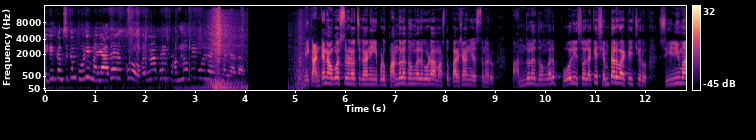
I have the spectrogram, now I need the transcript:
लेकिन कम से कम थोड़ी मर्यादा रखो वरना फिर हम लोग भी भूल जाएंगे मर्यादा మీకు అంటే నవ్వొస్తుండొచ్చు కానీ ఇప్పుడు పందుల దొంగలు కూడా మస్తు పరిశాన్ చేస్తున్నారు పందుల దొంగలు పోలీసు వాళ్ళకే చెమటలు పట్టించారు సినిమా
